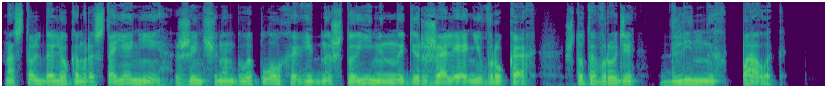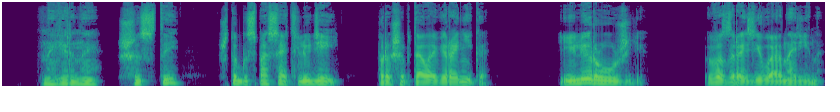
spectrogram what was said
На столь далеком расстоянии женщинам было плохо видно, что именно держали они в руках, что-то вроде длинных палок. «Наверное, шесты, чтобы спасать людей», — прошептала Вероника. «Или ружья», — возразила Анарина.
